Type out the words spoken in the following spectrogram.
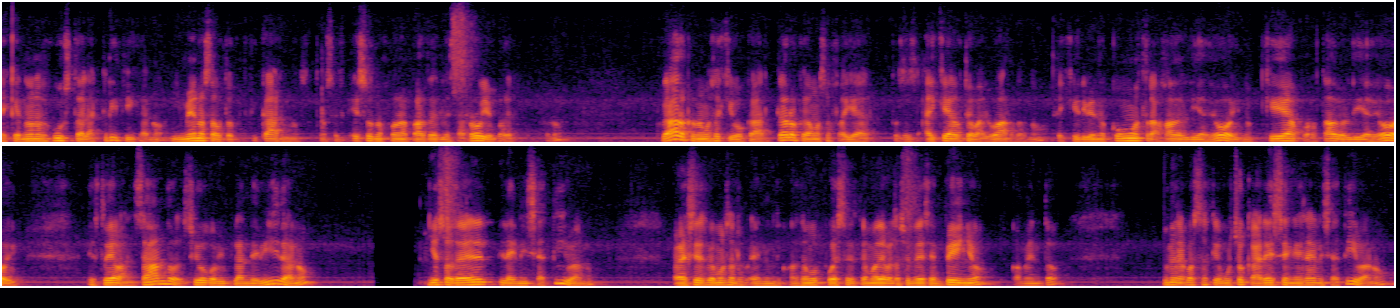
es que no nos gusta la crítica, ¿no? Y menos autocriticarnos. Entonces, eso no forma parte del desarrollo, por ejemplo, ¿no? Claro que nos vamos a equivocar, claro que vamos a fallar. Entonces, hay que autoevaluarlo, ¿no? Hay que ir viendo cómo hemos trabajado el día de hoy, ¿no? ¿Qué he aportado el día de hoy? ¿Estoy avanzando? ¿Sigo con mi plan de vida, ¿no? Y eso es la iniciativa, ¿no? A veces vemos, en, cuando hacemos pues, el tema de evaluación de desempeño, comento, una de las cosas que muchos carecen es la iniciativa, ¿no?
